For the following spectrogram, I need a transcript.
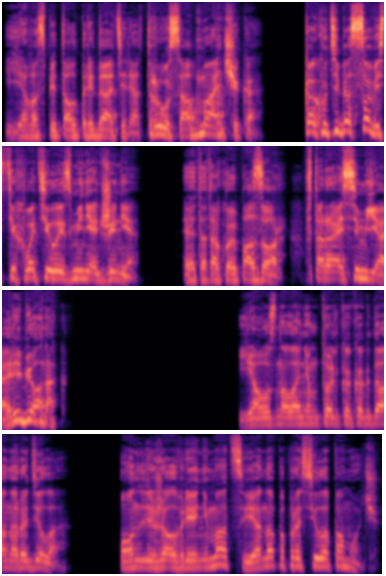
Я воспитал предателя, труса, обманщика! Как у тебя совести хватило изменять жене? Это такой позор! Вторая семья, ребенок!» Я узнал о нем только когда она родила. Он лежал в реанимации, и она попросила помочь.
